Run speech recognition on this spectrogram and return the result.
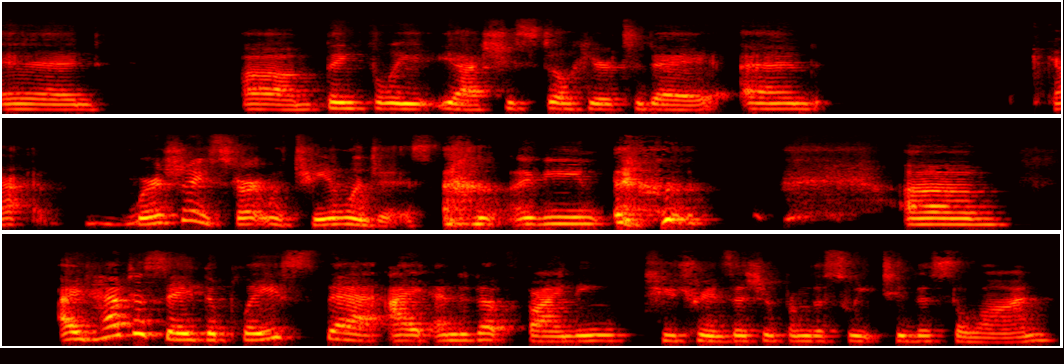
and um, thankfully, yeah, she's still here today. And God, where should I start with challenges? I mean, um, I'd have to say the place that I ended up finding to transition from the suite to the salon.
